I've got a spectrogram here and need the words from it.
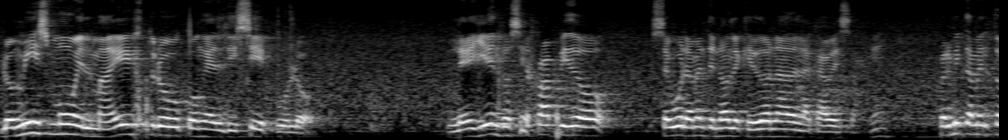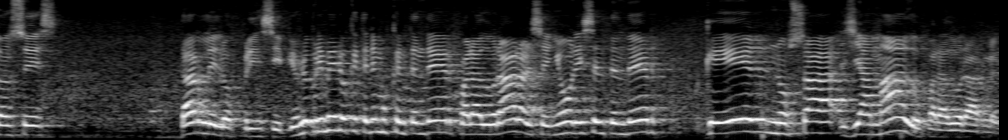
lo mismo el maestro con el discípulo. Leyendo así rápido, seguramente no le quedó nada en la cabeza. Permítame entonces darle los principios. Lo primero que tenemos que entender para adorar al Señor es entender que Él nos ha llamado para adorarle.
